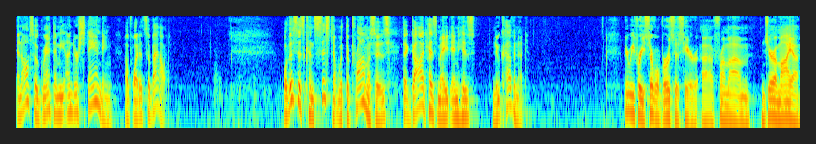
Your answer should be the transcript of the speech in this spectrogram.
and also granting me understanding of what it's about. Well, this is consistent with the promises that God has made in His new covenant. Let me read for you several verses here uh, from um, Jeremiah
